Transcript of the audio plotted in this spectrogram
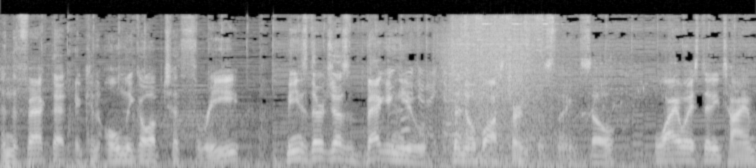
and the fact that it can only go up to three means they're just begging you to no boss turns this thing. So why waste any time?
